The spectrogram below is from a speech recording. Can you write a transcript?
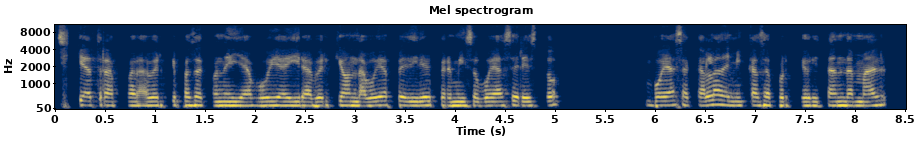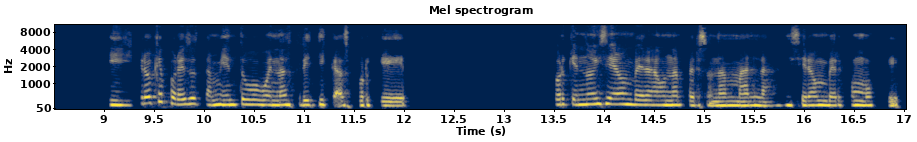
psiquiatra para ver qué pasa con ella, voy a ir a ver qué onda, voy a pedir el permiso, voy a hacer esto, voy a sacarla de mi casa porque ahorita anda mal. Y creo que por eso también tuvo buenas críticas, porque porque no hicieron ver a una persona mala, hicieron ver como que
